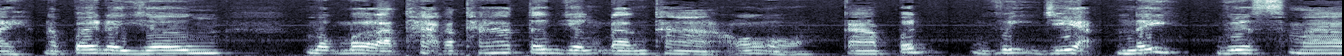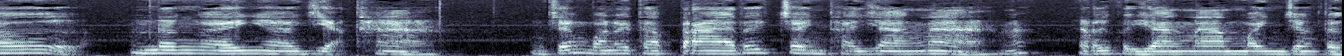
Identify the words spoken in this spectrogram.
នេះនៅពេលដែលយើងមកមើលអត្ថកថាទើបយើងដឹងថាអូការពិតវិយៈនេះវាស្មើនឹងឯងយៈថា អញ្ចឹងបើន័យថាប្រែទៅចេញថាយ៉ាងណាណាឬក៏យ៉ាងណាមិញអញ្ចឹងទៅ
